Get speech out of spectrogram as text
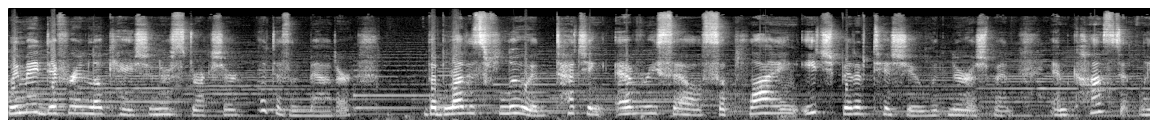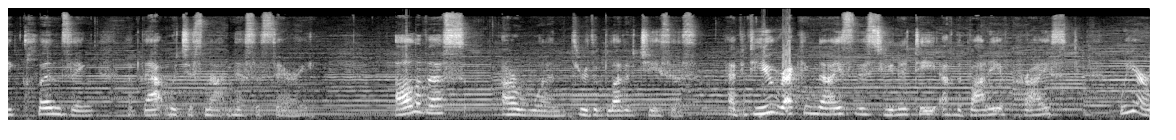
We may differ in location or structure. It doesn't matter. The blood is fluid, touching every cell, supplying each bit of tissue with nourishment, and constantly cleansing of that which is not necessary. All of us are one through the blood of Jesus. Have you recognized this unity of the body of Christ? We are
